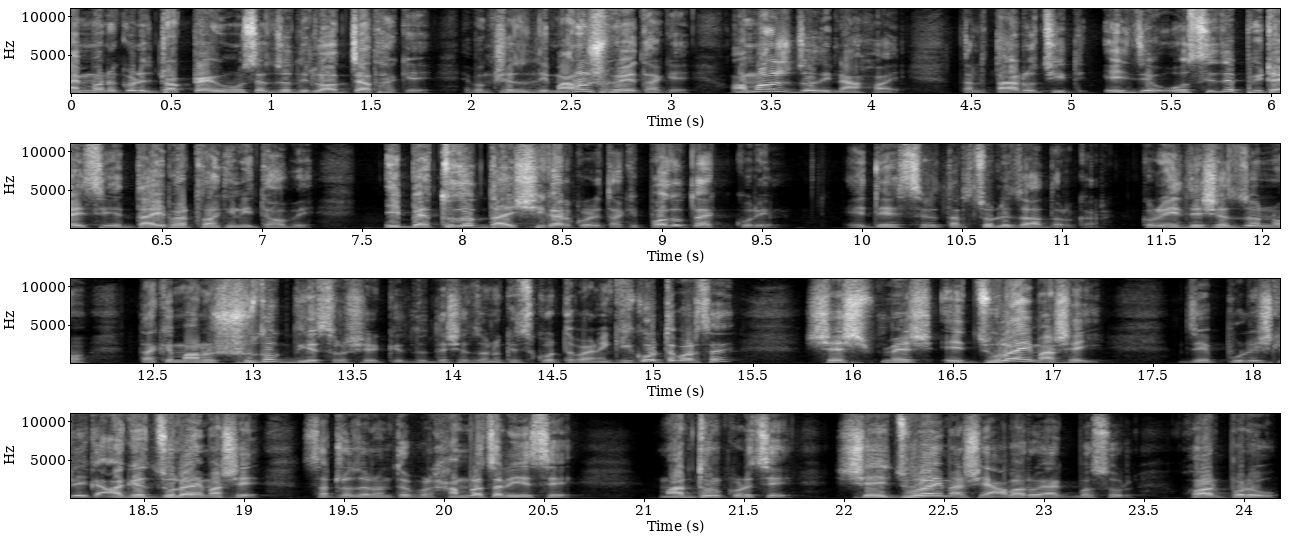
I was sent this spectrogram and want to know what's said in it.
আমি মনে করি ডক্টর ইউনুসের যদি লজ্জা থাকে এবং সে যদি মানুষ হয়ে থাকে, অমানুষ যদি না হয়, তাহলে তার উচিত এই যে ওসি যে পিটাইছে, এর দায়ভার তাকে নিতে হবে। এই ব্যর্থতার দায় স্বীকার করে তাকে পদত্যাগ করে এই দেশ ছেড়ে তার চলে যাওয়া দরকার। কারণ এই দেশের জন্য তাকে মানুষ সুযোগ দিয়েছিল, সে কিন্তু দেশের জন্য কিছু করতে পারেনি। কী করতে পারছে? শেষমেশ এই জুলাই মাসেই যে পুলিশ লীগ আগের জুলাই মাসে ছাত্র জনতার উপর হামলা চালিয়েছে, মারধর করেছে, সেই জুলাই মাসে আবারও এক বছর হওয়ার পরেও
